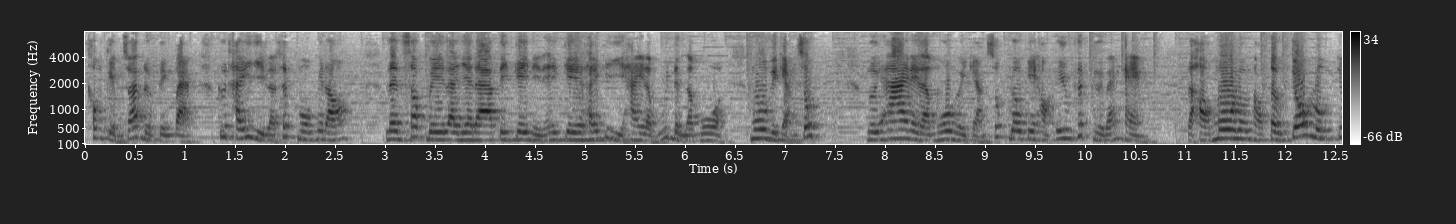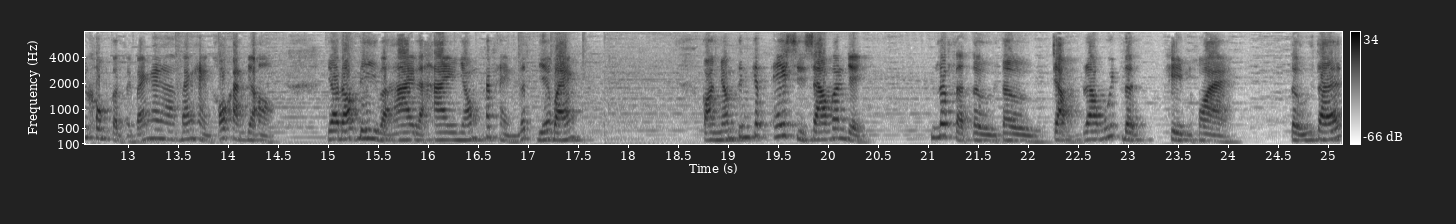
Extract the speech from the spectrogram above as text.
không kiểm soát được tiền bạc, cứ thấy gì là thích mua cái đó. Lên shopee, lazada, tiki này hay kia, thấy cái gì hay là quyết định là mua. Mua vì cảm xúc. Người ai này là mua vì cảm xúc, đôi khi họ yêu thích người bán hàng. Là họ mua luôn, họ từ chốt luôn, chứ không cần phải bán bán hàng khó khăn cho họ. Do đó đi và ai là hai nhóm khách hàng rất dễ bán còn nhóm tính cách S thì sao các anh chị? Rất là từ từ, chậm ra quyết định, hiền hòa, tử tế.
